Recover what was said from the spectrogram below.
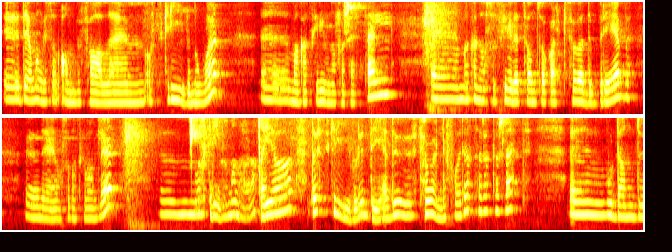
Eh, det er jo mange som anbefaler mm, å skrive noe. Eh, man kan skrive noe for seg selv. Man kan også skrive et sånt såkalt fødebrev. Det er jo også ganske vanlig. Hva skriver man der, da? Ja, Da skriver du det du føler for, altså, rett og slett. Hvordan du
